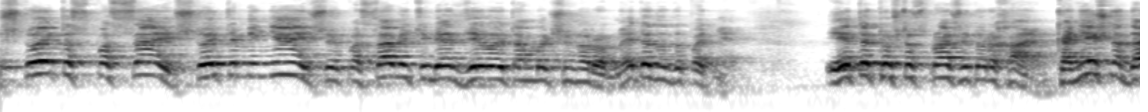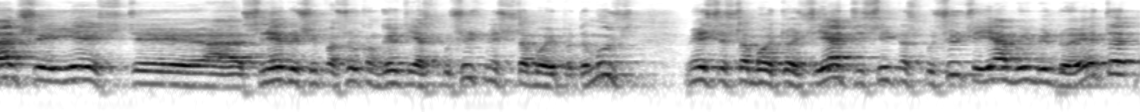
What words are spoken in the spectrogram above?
что это спасает, что это меняет, что я поставлю тебя, сделаю там большим народом. Это надо поднять. И это то, что спрашивает Урахаем. Конечно, дальше есть э, а следующий посыл, он говорит, я спущусь вместе с тобой и подымусь вместе с тобой. То есть я действительно спущусь, и я выведу это.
